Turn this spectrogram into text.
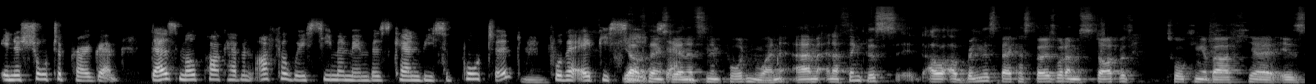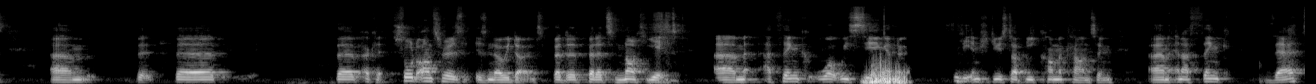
in a shorter program. Does Milpark have an offer where CIMA members can be supported mm. for the APC? Yeah, thanks, Dan. That's an important one. Um, and I think this, I'll, I'll, bring this back. I suppose what I'm going to start with talking about here is um, the, the, the, okay, short answer is, is no, we don't, but, but it's not yet. Um, I think what we're seeing, and recently introduced our BCom accounting, um, and I think that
